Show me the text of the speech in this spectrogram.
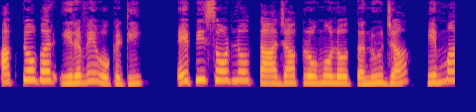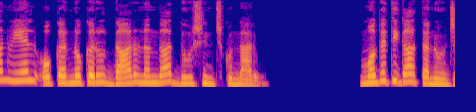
అక్టోబర్ ఇరవై ఒకటి ఎపిసోడ్లో తాజా ప్రోమోలో తనూజ ఇమ్మానుయేల్ ఒకరినొకరు దారుణంగా దూషించుకున్నారు. మొదటిగా తనూజ.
